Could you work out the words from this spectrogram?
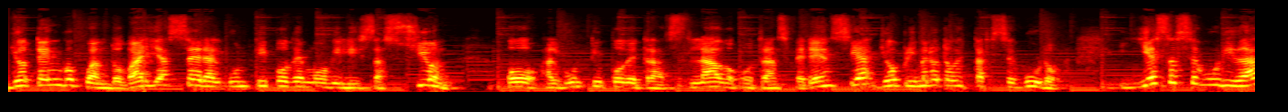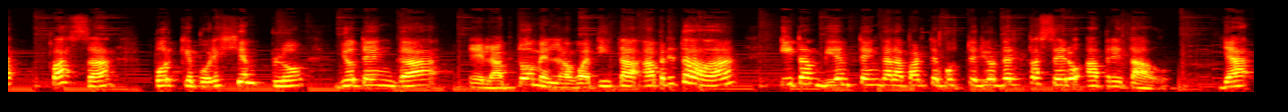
yo tengo cuando vaya a hacer algún tipo de movilización o algún tipo de traslado o transferencia, yo primero tengo que estar seguro. Y esa seguridad pasa porque, por ejemplo, yo tenga el abdomen, la guatita apretada y también tenga la parte posterior del trasero apretado. Ya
